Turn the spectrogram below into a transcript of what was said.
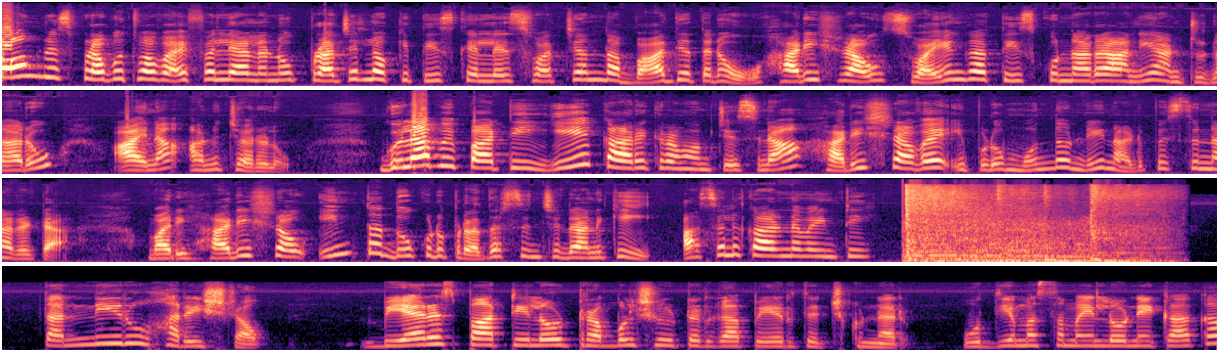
కాంగ్రెస్ ప్రభుత్వ వైఫల్యాలను ప్రజల్లోకి తీసుకెళ్ళే స్వచ్ఛంద బాధ్యతను హరీష్ రావు స్వయంగా తీసుకున్నారా అని అంటున్నారు ఆయన అనుచరులు. గులాబీ పార్టీ ఏ కార్యక్రమం చేసినా హరీష్ రావే ఇప్పుడు ముందుండి నడిపిస్తున్నారట. మరి హరీష్ రావు ఇంత దూకుడు ప్రదర్శించడానికి అసలు కారణమేంటి? తన్నీరు హరీష్ రావు. బీఆర్ఎస్ పార్టీలో ట్రబుల్ షూటర్గా పేరు తెచ్చుకున్నారు. ఉద్యమ సమయంలోనే కాక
